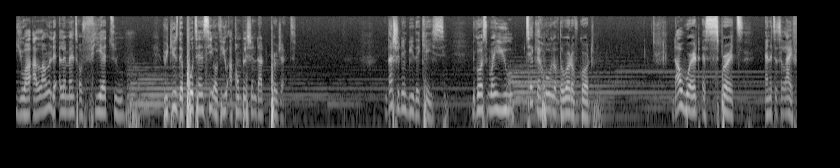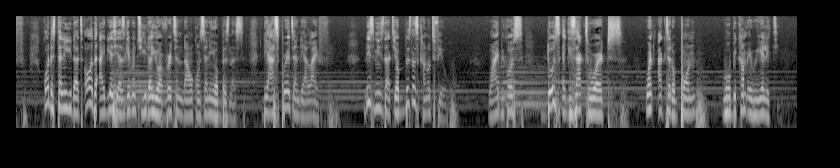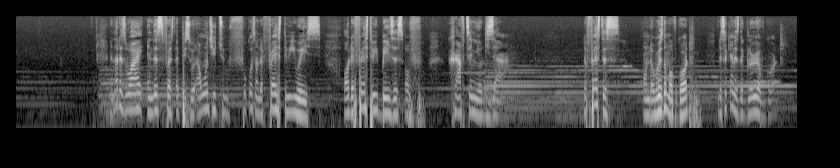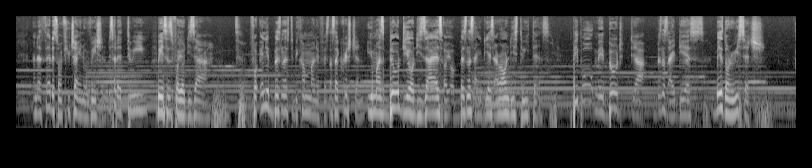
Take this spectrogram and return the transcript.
you are allowing the element of fear to reduce the potency of you accomplishing that project. That shouldn't be the case. Because when you take a hold of the Word of God, that Word is spirit and it is life. God is telling you that all the ideas He has given to you that you have written down concerning your business, they are spirit and they are life. This means that your business cannot fail. Why? Because those exact words, when acted upon, will become a reality. And that is why in this first episode, I want you to focus on the first three ways or the first three bases of crafting your desire. The first is on the wisdom of God, the second is the glory of God, and the third is on future innovation. These are the three bases for your desire. For any business to become manifest as a Christian, you must build your desires or your business ideas around these three things. People may build their business ideas based on research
